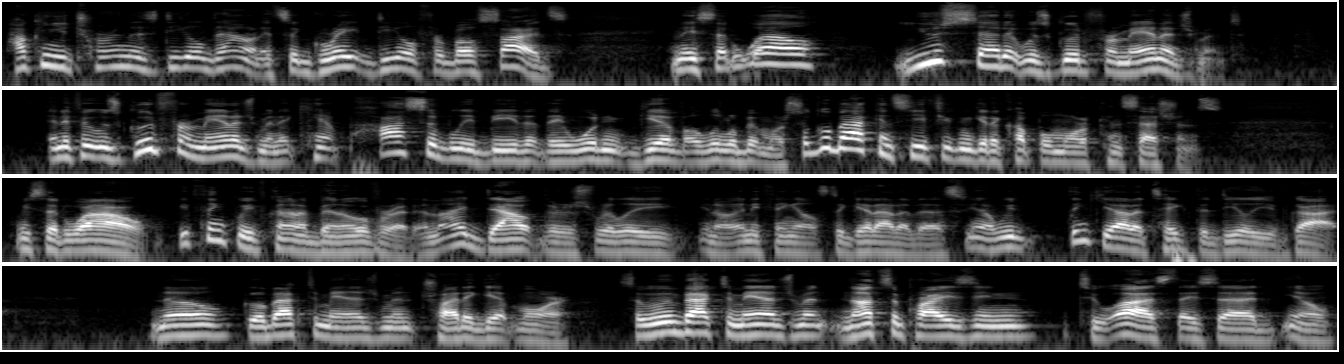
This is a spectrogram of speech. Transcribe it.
how can you turn this deal down? It's a great deal for both sides. And they said, well, you said it was good for management. And if it was good for management, it can't possibly be that they wouldn't give a little bit more. So go back and see if you can get a couple more concessions we said, wow, we think we've kind of been over it. And I doubt there's really you know, anything else to get out of this. You know, we think you ought to take the deal you've got. No, go back to management, try to get more. So we went back to management. Not surprising to us, they said, you know,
